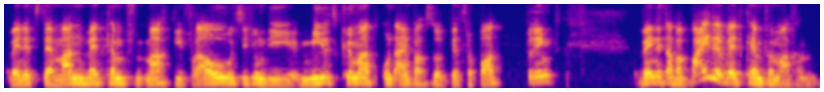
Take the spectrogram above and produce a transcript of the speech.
wenn jetzt der Mann Wettkampf macht, die Frau sich um die Meals kümmert und einfach so den Support bringt. Wenn jetzt aber beide Wettkämpfe machen,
